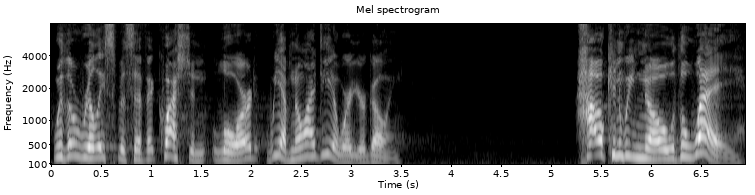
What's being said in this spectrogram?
with a really specific question Lord, we have no idea where you're going. How can we know the way?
